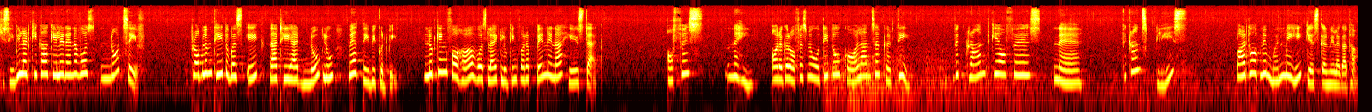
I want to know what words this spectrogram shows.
किसी भी लड़की का अकेले रहना वॉज़ नॉट सेफ़ प्रॉब्लम थी तो बस एक that he had no clue where Devi could be looking for her was like looking for a pin in a haystack office नहीं। और अगर ऑफ़िस में होती तो कॉल आंसर करती। विक्रांत के ऑफ़िस? न विक्रांत प्लेस पार्थो अपने मन में ही गेस करने लगा था।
